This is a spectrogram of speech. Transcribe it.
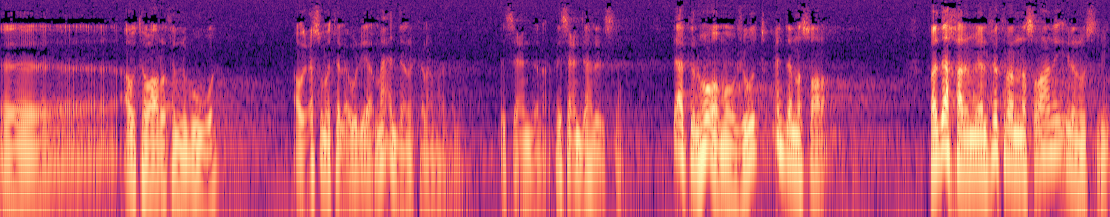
آه، أو توارث النبوة أو عصمة الأولياء ما عندنا الكلام هذا ليس عندنا ليس عند أهل الإسلام لكن هو موجود عند النصارى فدخل من الفكر النصراني إلى المسلمين.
